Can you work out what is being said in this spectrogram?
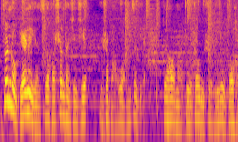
尊重别人的隐私和身份信息，也是保护我们自己。最后呢，祝周女士一路走好。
